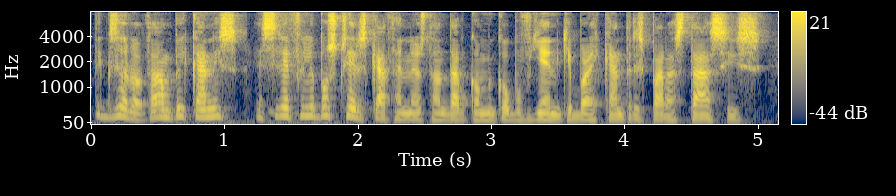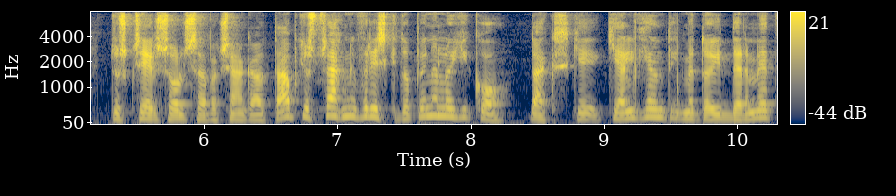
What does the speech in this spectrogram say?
Δεν ξέρω, θα μου πει κανείς, εσύ ρε φίλε, πώς ξέρεις κάθε νέο stand-up κωμικό που βγαίνει και μπορεί να έχει κάνει τρεις παραστάσεις, τους ξέρεις όλους από ξανά κάτω. Όποιος ψάχνει βρίσκει, το οποίο είναι λογικό. Εντάξει, και, και αλήθεια είναι ότι με το ίντερνετ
